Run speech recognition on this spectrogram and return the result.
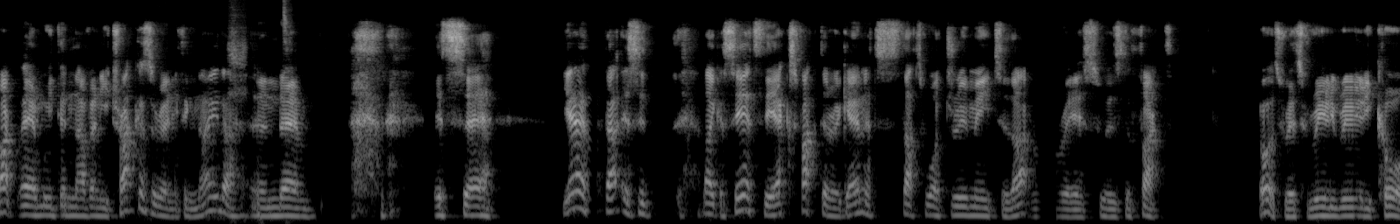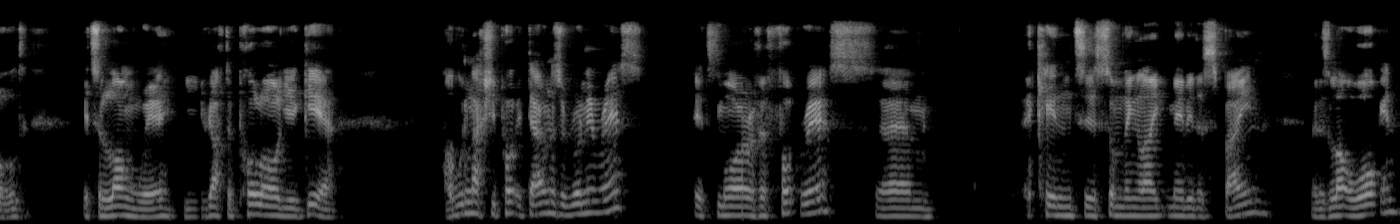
Back then, we didn't have any trackers or anything neither, and um, it's uh, yeah, that is a like I say, it's the X factor again. It's that's what drew me to that race was the fact. Oh, it's it's really really cold. It's a long way. You have to pull all your gear. I wouldn't actually put it down as a running race. It's more of a foot race. Um, akin to something like maybe the spine, where there's a lot of walking.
